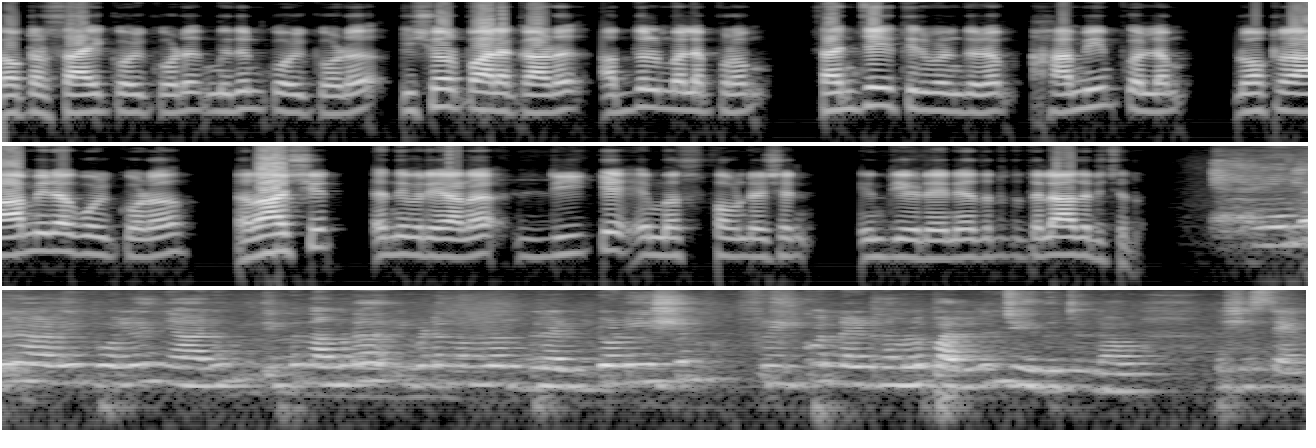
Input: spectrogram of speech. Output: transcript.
ഡോക്ടർ സായി കോഴിക്കോട് മിഥുൻ കോഴിക്കോട് കിഷോർ പാലക്കാട് അബ്ദുൾ മലപ്പുറം സഞ്ജയ് തിരുവനന്തപുരം ഹമീം കൊല്ലം ഡോക്ടർ ആമിന കോഴിക്കോട് റാഷിദ് എന്നിവരെയാണ് D K M S foundation ഇന്ത്യയുടെ നേതൃത്വത്തിൽ ആദരിച്ചത്. ഏതൊരാളെയും പോലെ ഞാനും ഇപ്പൊ നമ്മുടെ ഇവിടെ നമ്മൾ ബ്ലഡ് ഡൊണേഷൻ ഫ്രീക്വന്റ് ആയിട്ട് നമ്മൾ പലരും ചെയ്തിട്ടുണ്ടാവും. പക്ഷെ സ്റ്റെം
